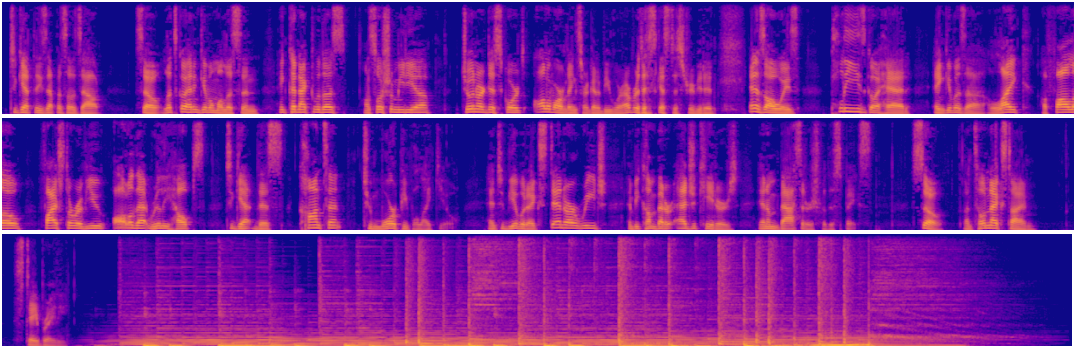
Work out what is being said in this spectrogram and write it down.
to get these episodes out. So let's go ahead and give them a listen and connect with us on social media. Join our discords. All of our links are going to be wherever this gets distributed. And as always, please go ahead and give us a like, a follow, five star review. All of that really helps to get this content to more people like you and to be able to extend our reach and become better educators and ambassadors for this space. So, until next time, stay brainy.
